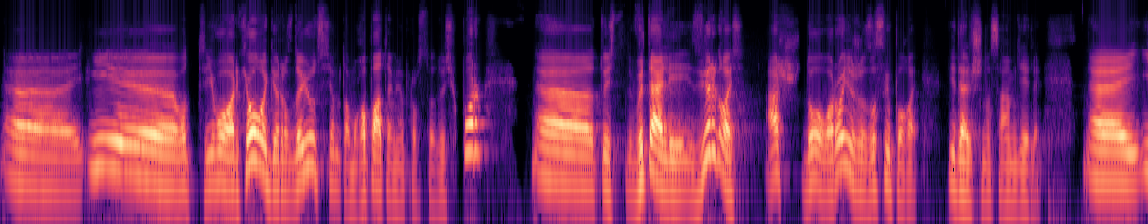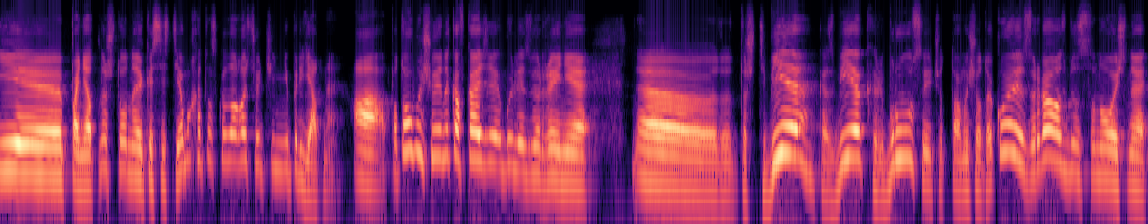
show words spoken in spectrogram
И вот его археологи раздают всем там лопатами просто до сих пор. То есть в Италии изверглась, аж до Воронежа засыпала. И дальше на самом деле. Э, и понятно, что на экосистемах это сказалось очень неприятно. А потом еще и на Кавказе были извержения э, Таштибе, Казбек, Эльбрус и что-то там еще такое, извергалось безостановочно.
